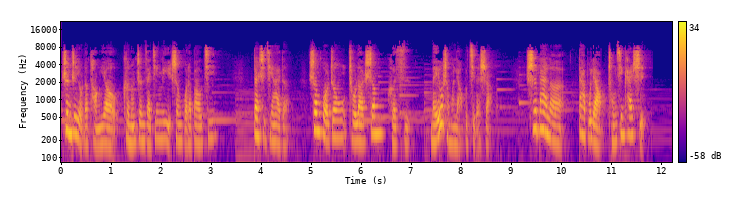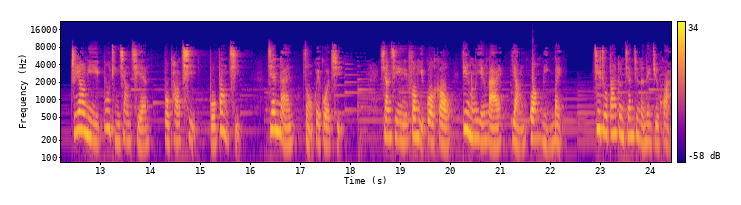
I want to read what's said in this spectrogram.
甚至有的朋友可能正在经历生活的暴击。但是，亲爱的，生活中除了生和死，没有什么了不起的事儿。失败了，大不了重新开始。只要你不停向前，不抛弃，不放弃，艰难总会过去。相信风雨过后，定能迎来阳光明媚。记住巴顿将军的那句话：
